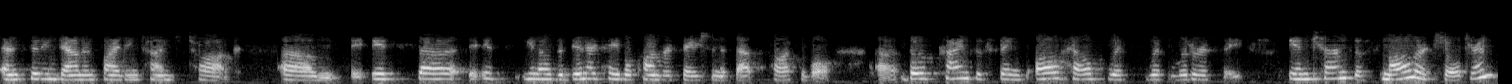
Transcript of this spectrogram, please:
and sitting down and finding time to talk. Um, it's, uh, it's, you know, the dinner table conversation, if that's possible. Uh, those kinds of things all help with, with literacy. In terms of smaller children,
